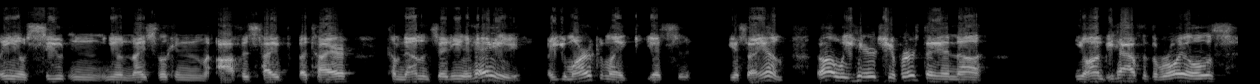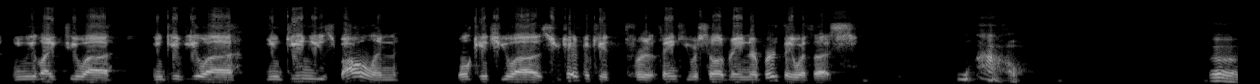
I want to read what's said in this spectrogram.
you know suit and you know nice looking office type attire come down and said, hey, are you Mark? I'm like, yes, yes, I am. Oh, we hear it's your birthday, and uh, you know, on behalf of the Royals, we'd like to uh, you know, give you a you know, game use ball, and we'll get you a certificate for thank you for celebrating their birthday with us. Wow. Uh,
